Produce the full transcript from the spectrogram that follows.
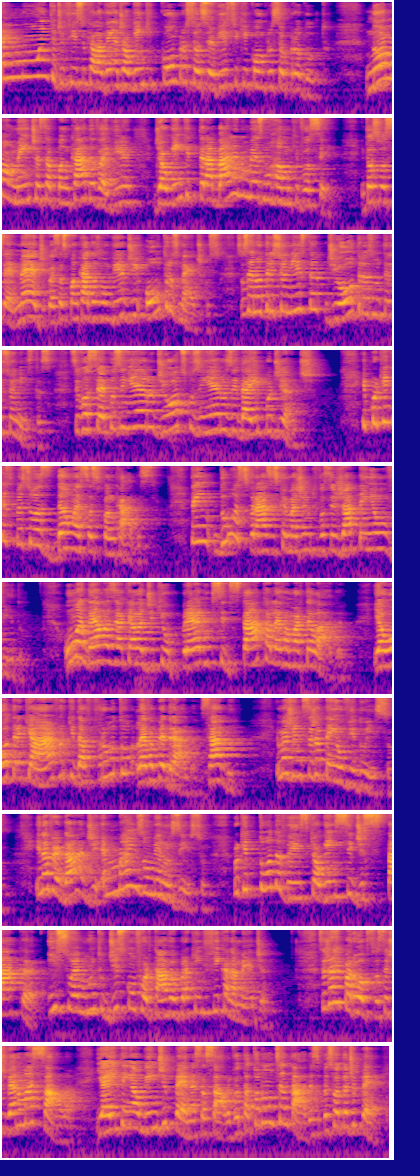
É muito difícil que ela venha de alguém que compra o seu serviço e que compra o seu produto. Normalmente essa pancada vai vir de alguém que trabalha no mesmo ramo que você. Então, se você é médico, essas pancadas vão vir de outros médicos. Se você é nutricionista, de outras nutricionistas. Se você é cozinheiro, de outros cozinheiros e daí por diante. E por que, que as pessoas dão essas pancadas? Tem duas frases que eu imagino que você já tenha ouvido. Uma delas é aquela de que o prego que se destaca leva martelada. E a outra é que a árvore que dá fruto leva pedrada, sabe? Imagino que você já tenha ouvido isso. E na verdade é mais ou menos isso, porque toda vez que alguém se destaca, isso é muito desconfortável para quem fica na média. Você já reparou que se você estiver numa sala e aí tem alguém de pé nessa sala, vou tá todo mundo sentado, essa pessoa está de pé,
